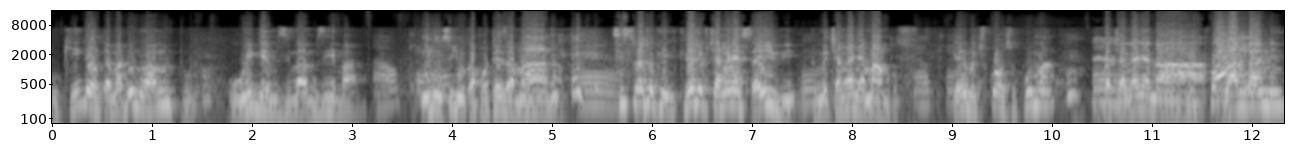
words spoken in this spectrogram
ukiiga utamaduni wa mtu uige mzima mzima. Ah, Okay. ili usije ukapoteza maana. Sisi tunacho kinachotuchanganya sasa hivi mm. tumechanganya mambo. Okay. yaani umechukua usukuma ukachanganya na. London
